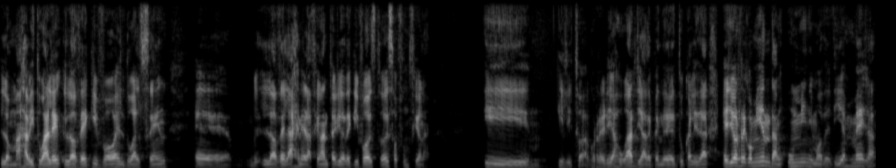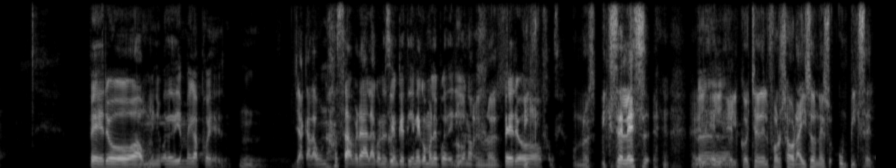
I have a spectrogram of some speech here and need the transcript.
los más habituales, los de Xbox, el DualSense, eh, los de la generación anterior de Xbox, todo eso funcionan. Y, y, listo, a correr y a jugar, ya depende de tu calidad. Ellos recomiendan un mínimo de 10 megas, pero a un mínimo de 10 megas, pues mm, ya cada uno sabrá la conexión que tiene, cómo le puede ir o no. pero funciona. Unos píxeles. El, coche del Forza Horizon es un píxel.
